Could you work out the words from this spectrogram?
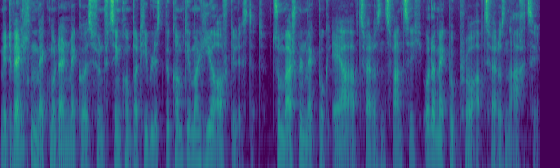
Mit welchen Mac-Modellen macOS 15 kompatibel ist, bekommt ihr mal hier aufgelistet. Zum Beispiel MacBook Air ab 2020 oder MacBook Pro ab 2018.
